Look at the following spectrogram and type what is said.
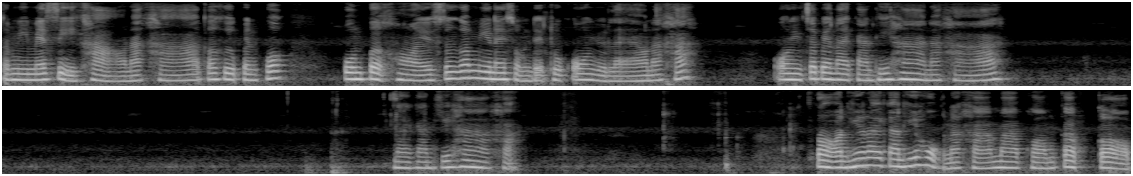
จะมีเม็ดสีขาวนะคะ ก็คือเป็นพวกปูนเปลือกหอย ซึ่งก็มีในสมเด็จทุกองค์อยู่แล้วนะคะ องค์นี้จะเป็นรายการที่ห้านะคะ รายการที่ห้าค่ะ ต่อกันที่รายการที่หกนะคะ มาพร้อมกับกรอบ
